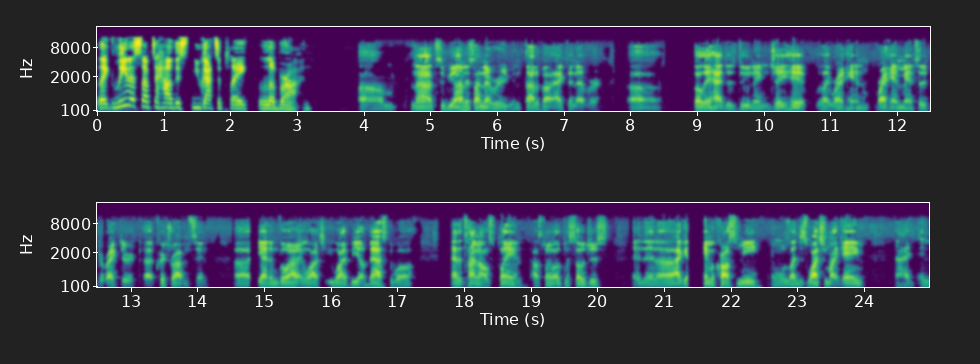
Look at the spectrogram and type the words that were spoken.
Like, lead us up to how this you got to play LeBron. Um, nah, to be honest, I never even thought about acting ever. Uh, so they had this dude named Jay Hip, like right hand right hand man to the director, uh, Chris Robinson. Uh, he had him go out and watch EYBL basketball. At the time, I was playing. I was playing with Oakland Soldiers, and then uh, I guess came across me and was like just watching my game. I, and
